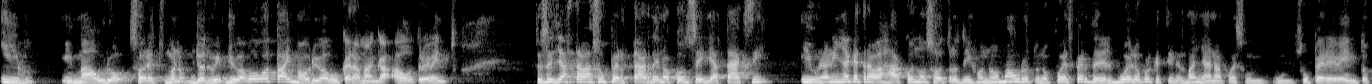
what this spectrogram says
y, y, Mauro, sobre bueno, yo, yo iba a Bogotá y Mauro iba a Bucaramanga a otro evento. Entonces ya estaba súper tarde, no conseguía taxi y una niña que trabajaba con nosotros dijo, no, Mauro, tú no puedes perder el vuelo porque tienes mañana pues un, un super evento.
